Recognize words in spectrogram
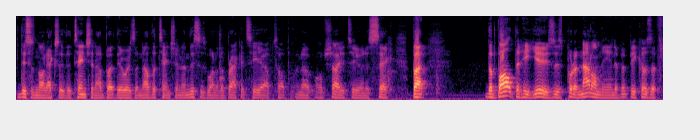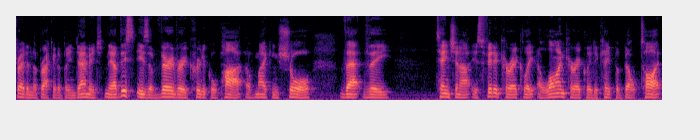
this is not actually the tensioner but there is another tension and this is one of the brackets here up top and I'll show you to you in a sec but the bolt that he used is put a nut on the end of it because the thread in the bracket had been damaged. Now this is a very very critical part of making sure that the tensioner is fitted correctly, aligned correctly to keep the belt tight.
